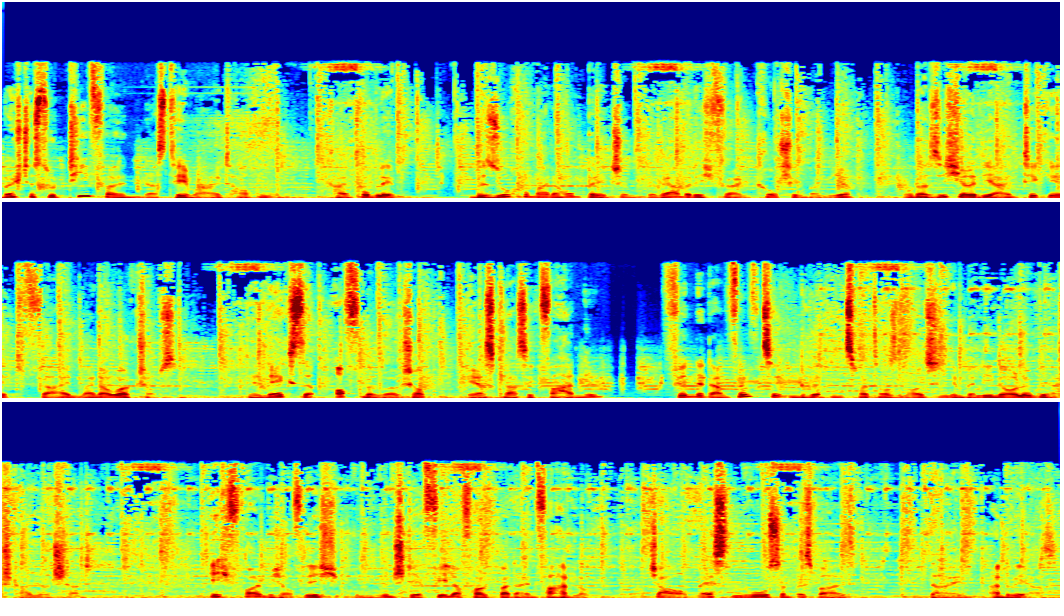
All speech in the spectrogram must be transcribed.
Möchtest du tiefer in das Thema eintauchen? Kein Problem. Besuche meine Homepage und bewerbe dich für ein Coaching bei mir oder sichere dir ein Ticket für einen meiner Workshops. Der nächste offene Workshop, Erstklassig verhandeln, findet am 15.03.2019 im Berliner Olympiastadion statt. Ich freue mich auf dich und wünsche dir viel Erfolg bei deinen Verhandlungen. Ciao, besten Gruß und bis bald. Dein Andreas.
